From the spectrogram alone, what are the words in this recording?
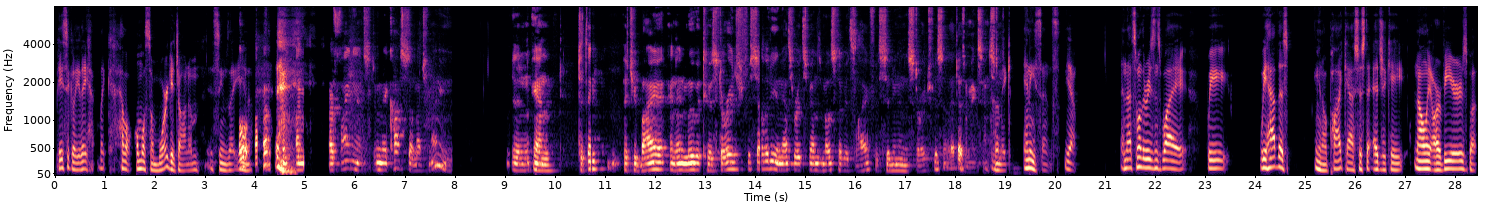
basically they like have a, almost a mortgage on them. It seems like oh, you know. are financed and they cost so much money, and and to think that you buy it and then move it to a storage facility and that's where it spends most of its life is sitting in the storage facility? That doesn't make sense. Doesn't make any sense. Yeah. And that's one of the reasons why we we have this you know podcast just to educate not only rvers but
